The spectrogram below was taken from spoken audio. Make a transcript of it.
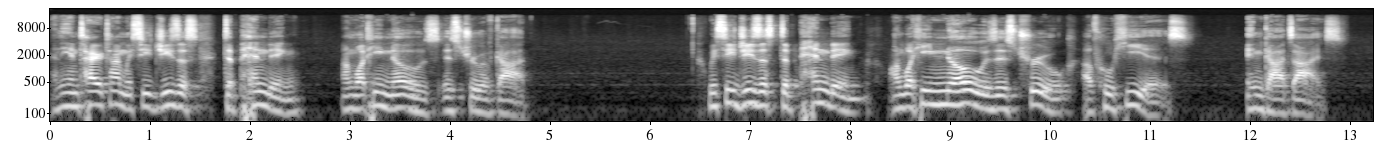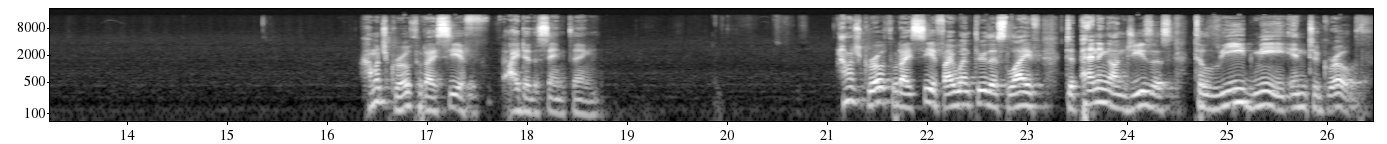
and the entire time we see Jesus depending on what he knows is true of God. We see Jesus depending on what he knows is true of who he is in God's eyes. How much growth would I see if I did the same thing? How much growth would I see if I went through this life depending on Jesus to lead me into growth?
